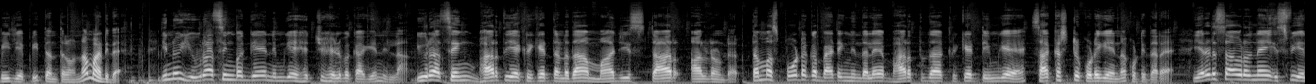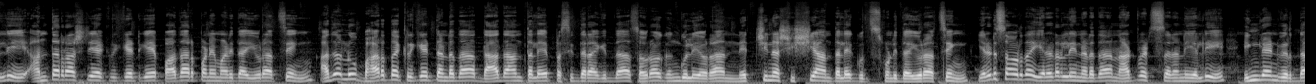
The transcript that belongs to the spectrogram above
ಬಿಜೆಪಿ ತಂತ್ರವನ್ನ ಮಾಡಿದೆ. ಇನ್ನು ಯುವರಾಜ್ ಸಿಂಗ್ ಬಗ್ಗೆ ನಿಮಗೆ ಹೆಚ್ಚು ಹೇಳಬೇಕಾಗೇನಿಲ್ಲ. ಯುವರಾಜ್ ಸಿಂಗ್ ಭಾರತೀಯ ಕ್ರಿಕೆಟ್ ತಂಡದ ಮಾಜಿ ಸ್ಟಾರ್ ಆಲ್ರೌಂಡರ್. ತಮ್ಮ ಸ್ಫೋಟಕ ಬ್ಯಾಟಿಂಗ್ ನಿಂದಲೇ ಭಾರತದ ಕ್ರಿಕೆಟ್ ಟೀಮ್ಗೆ ಸಾಕಷ್ಟು ಕೊಡುಗೆಯನ್ನ ಕೊಟ್ಟಿದ್ದಾರೆ. ಎರಡ್ ಸಾವಿರನೇ ಇಸ್ವಿಯಲ್ಲಿ ಅಂತಾರಾಷ್ಟ್ರೀಯ ಕ್ರಿಕೆಟ್ಗೆ ಪಾದಾರ್ಪಣೆ ಮಾಡಿದ ಯುವರಾಜ್ ಸಿಂಗ್, ಅದರಲ್ಲೂ ಭಾರತ ಕ್ರಿಕೆಟ್ ತಂಡದ ದಾದಾ ಅಂತಲೇ ಪ್ರಸಿದ್ಧರಾಗಿದ್ದ ಸೌರವ್ ಗಂಗೂಲಿಯವರ ನೆಚ್ಚಿನ ಶಿಷ್ಯ ಅಂತಲೇ ಗುರುತಿಸಿಕೊಂಡಿದ್ದ ಯುವರಾಜ್ ಸಿಂಗ್, ಎರಡ್ ಸಾವಿರದ ಎರಡರಲ್ಲಿ ನಡೆದ ನಾಟ್ವೆಟ್ ಸರಣಿಯಲ್ಲಿ ಇಂಗ್ಲೆಂಡ್ ವಿರುದ್ಧ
